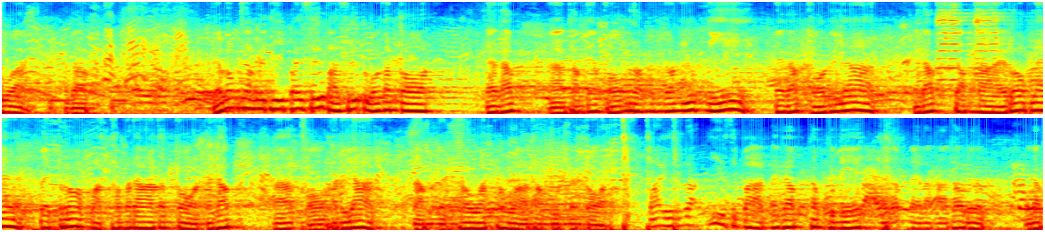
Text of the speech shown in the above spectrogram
ด้วยนะครับเดี๋ยวลงจากเวทีไปซื้อบัตรซื้อตั๋วกันก่อนนะครับทำเนียมของรำย้อนยุคนี้นะครับขออนุญาต นะครับจำหน่ายรอบแรกเป็นรอบบัตรธรรมดากันก่อนนะครับขออนุญาตนำเงินเข้าวัดเข้าวาทำบุญกันก่อนใบละ 20 บาทนะครับค่ำคืนนี้นะครับในราคาเท่าเดิมนะครับ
